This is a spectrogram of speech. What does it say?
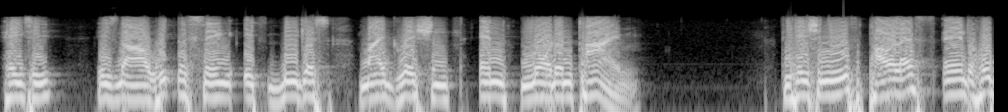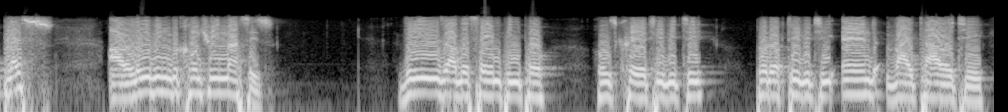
Haiti is now witnessing its biggest migration in modern time. The Haitian youth, powerless and hopeless, are leaving the country in masses. These are the same people whose creativity, productivity, and vitality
